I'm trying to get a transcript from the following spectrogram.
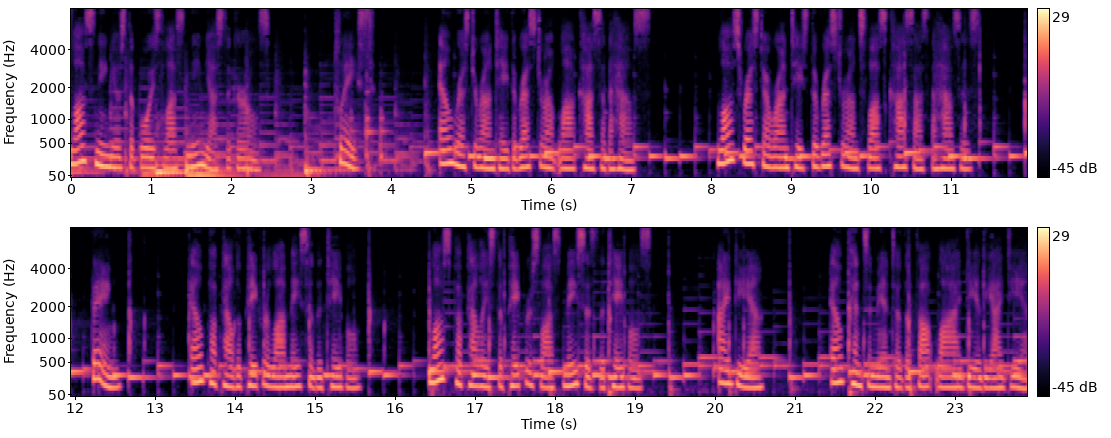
Los niños the boys, las niñas the girls. Place. El restaurante the restaurant, la casa the house. Los restaurantes the restaurants, las casas the houses. Thing. El papel the paper, la mesa the table. Los papeles the papers, las mesas the tables. Idea. El pensamiento the thought, la idea the idea.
